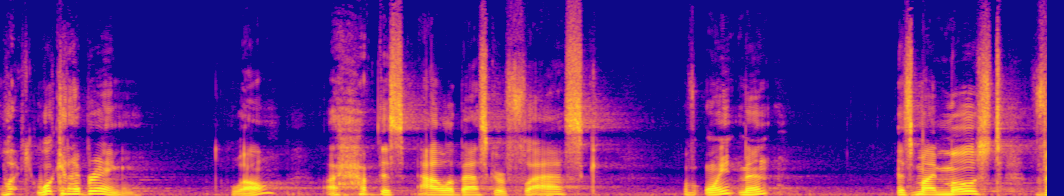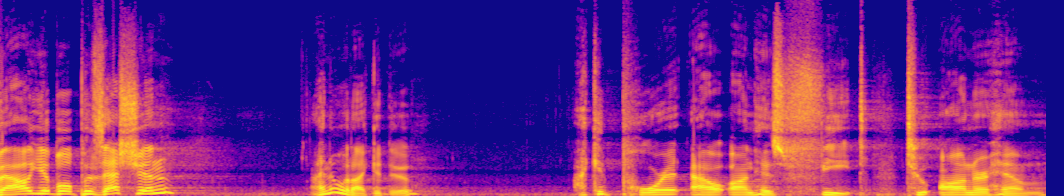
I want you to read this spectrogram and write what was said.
What, what can I bring? Well, I have this alabaster flask of ointment. It's my most valuable possession. I know what I could do. I could pour it out on his feet to honor him.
